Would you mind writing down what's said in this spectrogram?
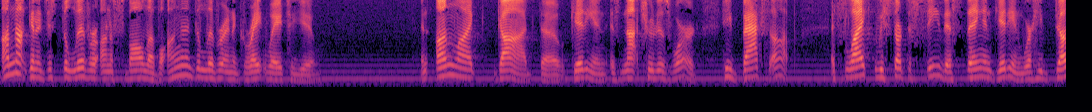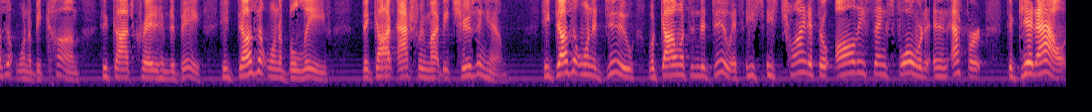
I'm not going to just deliver on a small level. I'm going to deliver in a great way to you. And unlike God, though, Gideon is not true to his word. He backs up. It's like we start to see this thing in Gideon where he doesn't want to become who God's created him to be. He doesn't want to believe that God actually might be choosing him. He doesn't want to do what God wants him to do. It's, he's, he's trying to throw all these things forward in an effort to get out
